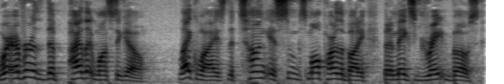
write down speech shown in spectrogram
wherever the pilot wants to go. Likewise, the tongue is a small part of the body, but it makes great boasts.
